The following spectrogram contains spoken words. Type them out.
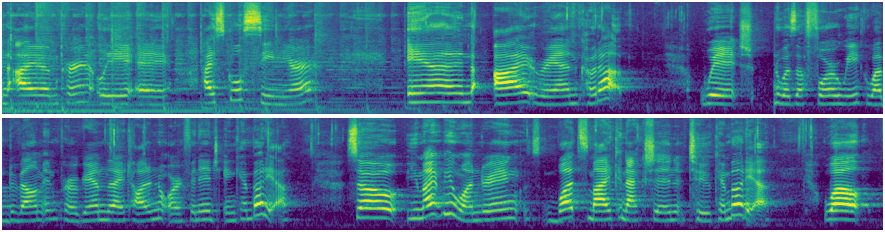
and I am currently a high school senior, and I ran KhodeUp, which was a four-week web development program that I taught in an orphanage in Cambodia. So you might be wondering, what's my connection to Cambodia? Well,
